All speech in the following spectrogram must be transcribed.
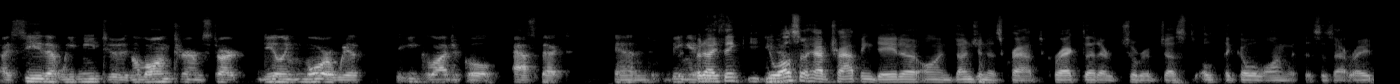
I see that we need to, in the long term, start dealing more with the ecological aspect and being able. But I think you also have trapping data on Dungeness crabs, correct? That are sort of just oh, that go along with this. Is that right?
